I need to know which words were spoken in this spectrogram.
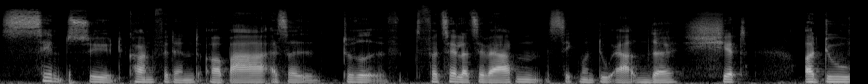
sindssygt confident og bare, altså, du ved, fortæller til verden, Sigmund, du er the shit, og du,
